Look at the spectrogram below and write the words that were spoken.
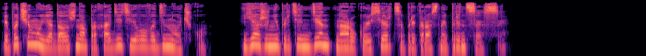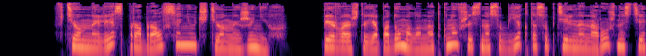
И почему я должна проходить его в одиночку? Я же не претендент на руку и сердце прекрасной принцессы. В темный лес пробрался неучтенный жених. Первое, что я подумала, наткнувшись на субъекта субтильной наружности,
